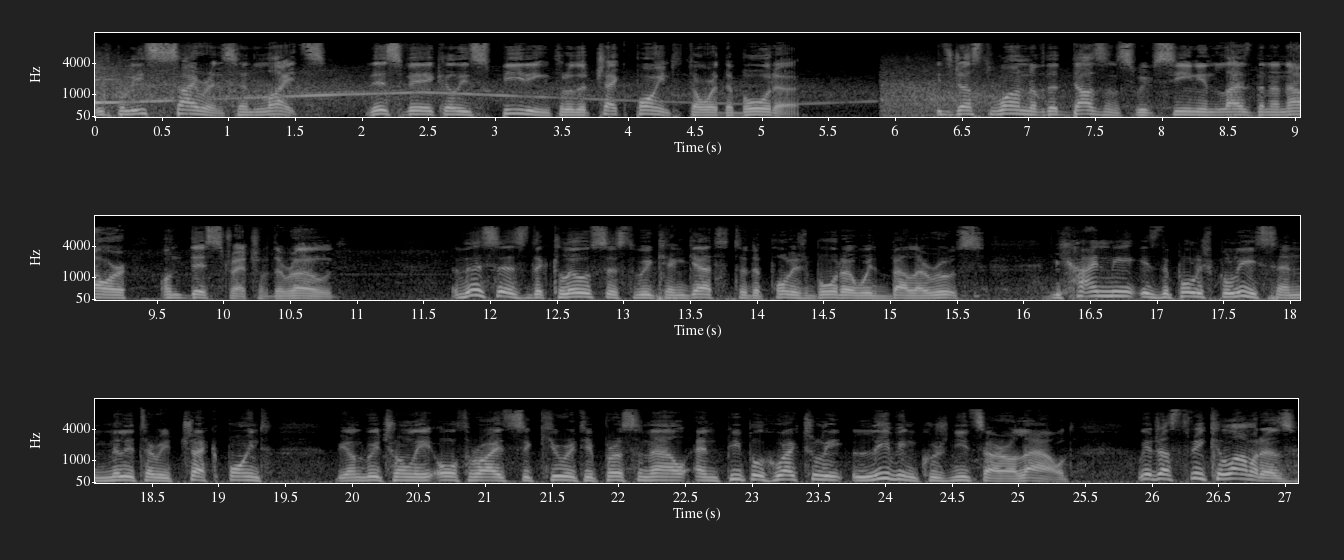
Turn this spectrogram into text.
With police sirens and lights, this vehicle is speeding through the checkpoint toward the border. It's just one of the dozens we've seen in less than an hour on this stretch of the road. This is the closest we can get to the Polish border with Belarus. Behind me is the Polish police and military checkpoint, beyond which only authorized security personnel and people who actually live in Kuźnica are allowed. We are just three kilometers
